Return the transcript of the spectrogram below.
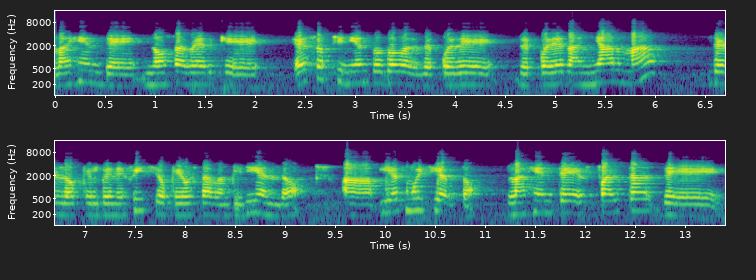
la gente no saber que esos 500 dólares le puede le puede dañar más de lo que el beneficio que ellos estaban pidiendo. Ah, y es muy cierto, la gente falta de,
